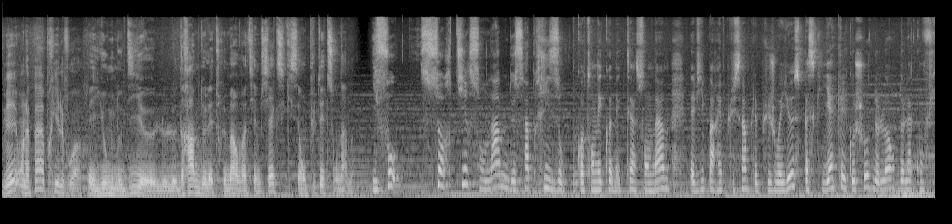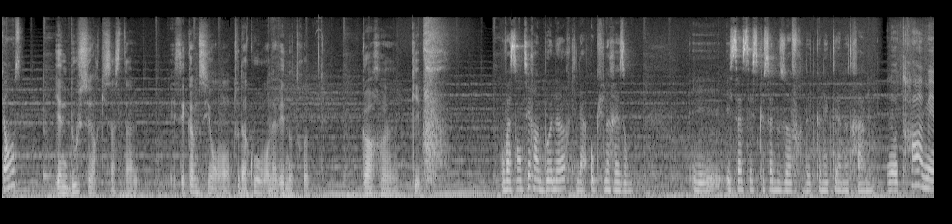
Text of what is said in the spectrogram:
mais on n'a pas appris à le voir. Et Jung nous dit euh, le, le drame de l'être humain au XXe siècle, c'est qu'il s'est amputé de son âme. Il faut sortir son âme de sa prison. Quand on est connecté à son âme, la vie paraît plus simple et plus joyeuse parce qu'il y a quelque chose de l'ordre de la confiance. Il y a une douceur qui s'installe. Et c'est comme si on, tout d'un coup, on avait notre corps euh, qui... On va sentir un bonheur qui n'a aucune raison. Et, et ça, c'est ce que ça nous offre, d'être connecté à notre âme. Notre âme est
